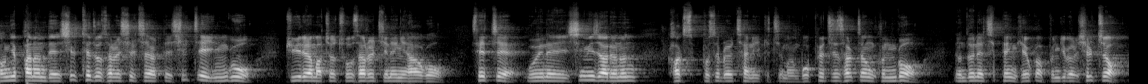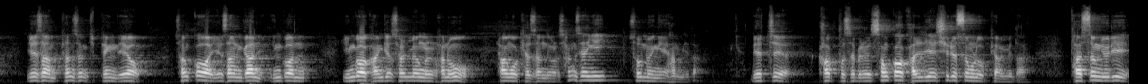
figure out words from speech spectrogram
정립하는 데 실태 조사를 실시할 때 실제 인구 비율에 맞춰 조사를 진행해야 하고 셋째, 위원회의 심의 자료는 각 부서별 차이는 있겠지만 목표치 설정 근거, 연도 내 집행 계획과 분기별 실적, 예산 편성 집행 내역, 성과와 예산 간 인권 인과관계 설명을 한 후 향후 개선 등을 상세히 소명해야 합니다. 넷째, 각 부서별 성과 관리의 실효성을 높여야 합니다. 달성률이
